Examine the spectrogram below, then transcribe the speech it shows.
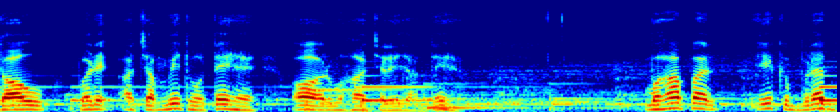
दाऊ बड़े अचंभित होते हैं और वहाँ चले जाते हैं। वहाँ पर एक वृद्ध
